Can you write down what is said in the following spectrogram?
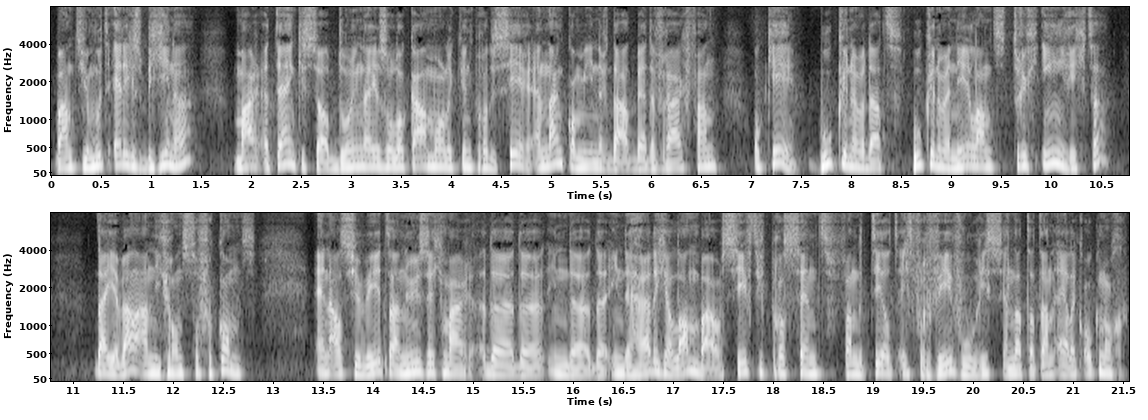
want je moet ergens beginnen. Maar uiteindelijk is het de bedoeling dat je zo lokaal mogelijk kunt produceren. En dan kom je inderdaad bij de vraag van... oké, hoe kunnen we dat, hoe kunnen we Nederland terug inrichten dat je wel aan die grondstoffen komt? En als je weet dat nu zeg maar, de, de, in, de, de, in de huidige landbouw 70% van de teelt echt voor veevoer is en dat dat dan eigenlijk ook nog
